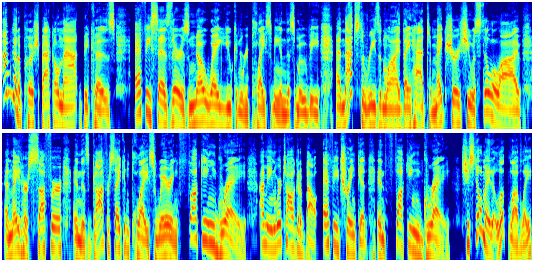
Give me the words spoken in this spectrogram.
I'm going to push back on that because Effie says there is no way you can replace me in this movie. And that's the reason why they had to make sure she was still alive and made her suffer in this godforsaken place wearing fucking gray. I mean, we're talking about Effie Trinket in fucking gray. She still made it look lovely,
